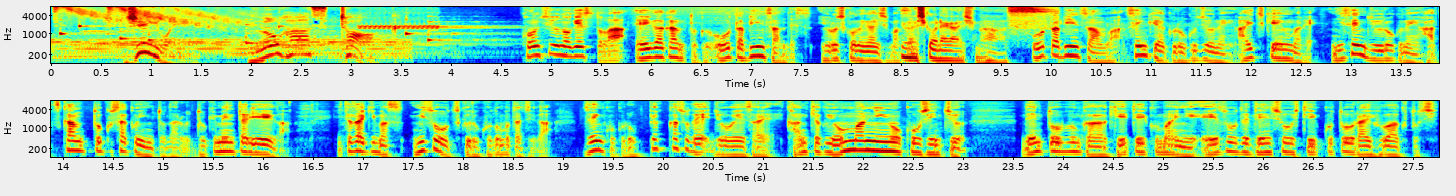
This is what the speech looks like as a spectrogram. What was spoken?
J-Way ロハスタ今週のゲストは映画監督太田敏さんです。よろしくお願いします。よろしくお願いします。太田敏さんは1960年愛知県生まれ2016年初監督作品となるドキュメンタリー映画いただきます。味噌を作る子どもたちが全国600カ所で上映され観客4万人を更新中。伝統文化が消えていく前に映像で伝承していくことをライフワークとし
